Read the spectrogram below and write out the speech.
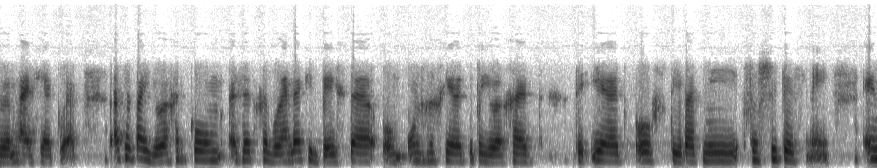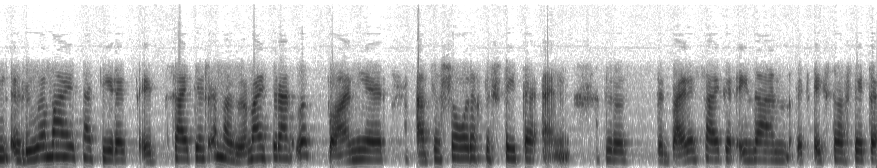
roomys jy koop. As dit by jogurt kom, is dit gewoonlik die beste om ongegeurde tipe jogurt te eet of die wat nie versoet is nie. En roomys natuurlik het suikers in, maar roomys het dan ook baie meer versadigde vette in. So dit dit baie suiker en dan ek ekstra vette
